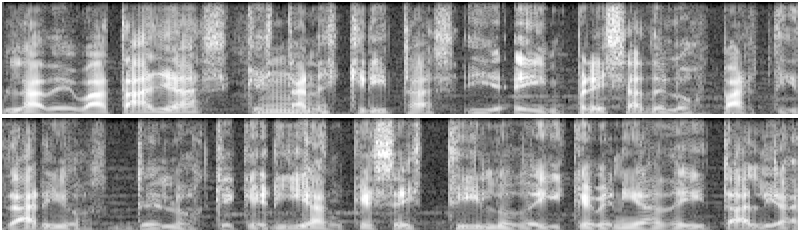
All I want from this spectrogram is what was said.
la de batallas que están mm. escritas e impresas de los partidarios, de los que querían que ese estilo de, que venía de Italia,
